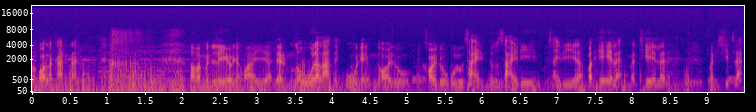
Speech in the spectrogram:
มันก่อนละกันนะถ้ามันเป็นเลวอย่างว่าเดี๋ยวมึงก็อู้หล่าล่าใส่กูเนี่ยมึงคอยรู้คอยดูกูรู้ใส่รู้ใส่ดีรู้ใส่ดีแล้วมันเทแล้วมันเทแล้วเนี่ยมันคิดแล้ว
